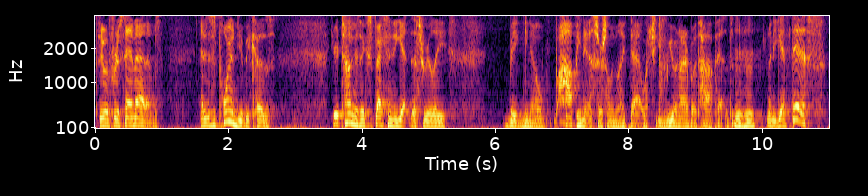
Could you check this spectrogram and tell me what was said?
So you went for a Sam Adams. And it disappointed you because your tongue is expecting to get this really big, you know, hoppiness or something like that, which you, you and I are both hopheads. Mm-hmm. When you get this,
